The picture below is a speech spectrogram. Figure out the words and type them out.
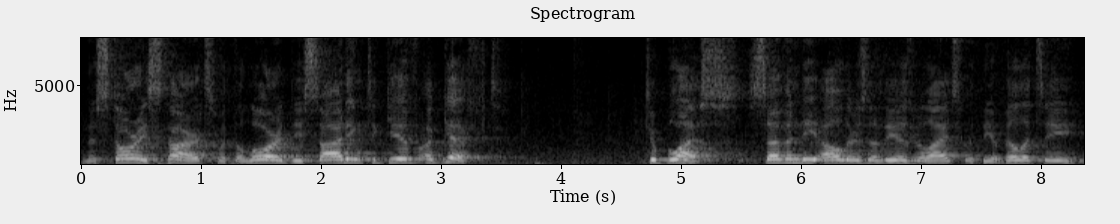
And the story starts with the Lord deciding to give a gift to bless 70 elders of the Israelites with the ability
